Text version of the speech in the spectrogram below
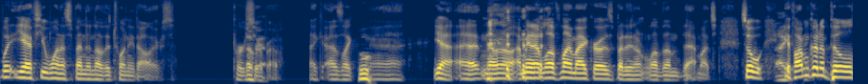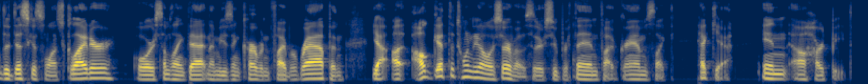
well, yeah, if you want to spend another twenty dollars per Okay. servo, like I was like, eh. yeah, uh, no, no. I mean, I love my micros, but I don't love them that much. So I- if I'm going to build a discus launch glider or something like that, and I'm using carbon fiber wrap, and yeah, I, I'll get the twenty dollars servos that are super thin, five grams, like heck yeah, in a heartbeat.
